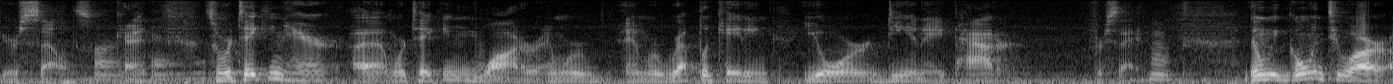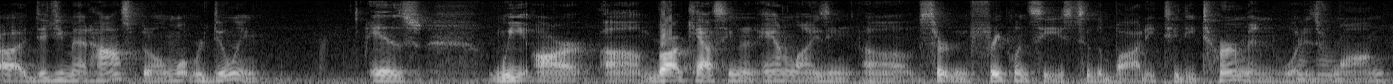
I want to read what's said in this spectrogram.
your cells okay, Okay. so we're taking hair uh, we're taking water and we're and we're replicating your dna pattern per se. Then we go into our uh, digimed hospital and what we're doing is we are um, broadcasting and analyzing uh, certain frequencies to the body to determine what is wrong.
